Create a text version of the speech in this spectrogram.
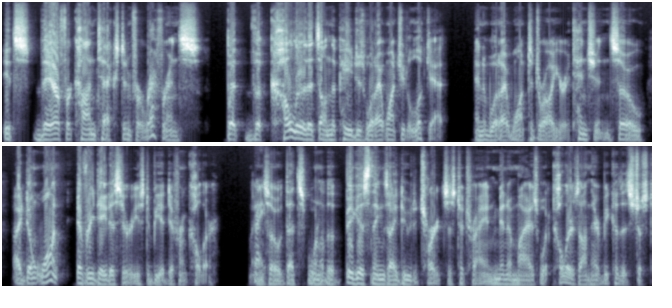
it's there for context and for reference, but the color that's on the page is what I want you to look at and what I want to draw your attention. So I don't want every data series to be a different color. And right. so that's one of the biggest things I do to charts is to try and minimize what colors on there because it's just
